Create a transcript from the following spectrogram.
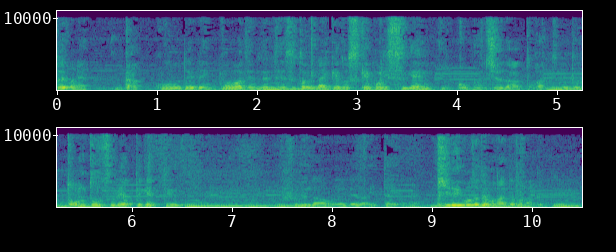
例えばね学校で勉強は全然点数取れないけど、スケボーにすげえ一個夢中だとかっていうのだったらうんどんどんそれやってけっていううんうな親ではいたいよね。うん。綺麗事でも何でもなくね。うん。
